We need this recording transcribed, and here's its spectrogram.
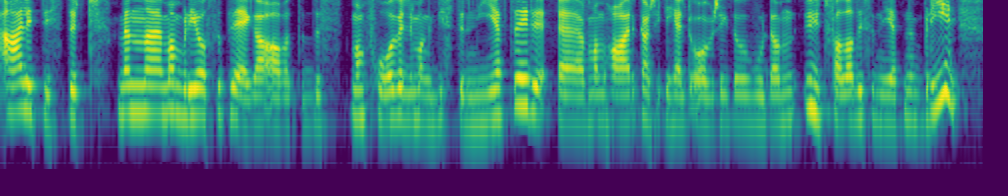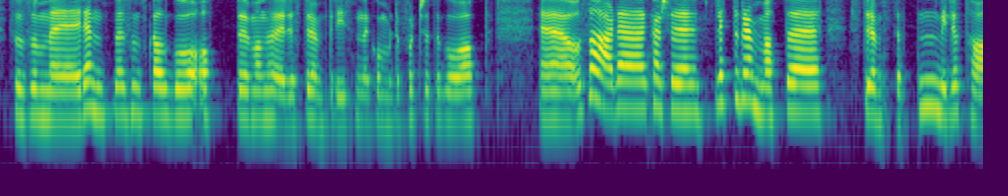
er litt dystert, men eh, man blir også prega av at det, man får veldig mange dystre nyheter. Eh, man har kanskje ikke helt oversikt over hvordan utfallet av disse nyhetene blir. Sånn som eh, rentene som skal gå opp, man hører strømprisene kommer til å fortsette å gå opp. Og så er det kanskje lett å glemme at strømstøtten vil jo ta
